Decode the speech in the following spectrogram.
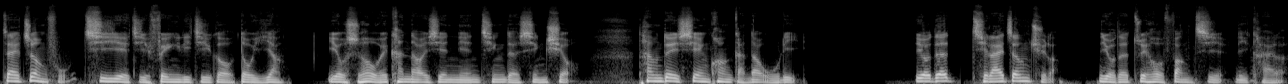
在政府、企业及非营利机构都一样。有时候我会看到一些年轻的新秀，他们对现况感到无力，有的起来争取了，有的最后放弃离开了。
